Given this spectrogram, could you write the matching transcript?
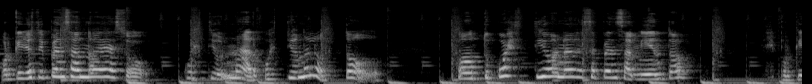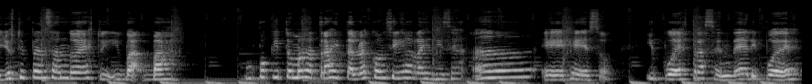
Porque yo estoy pensando eso. Cuestionar, cuestiónalo todo. Cuando tú cuestionas ese pensamiento, porque yo estoy pensando esto y vas va un poquito más atrás y tal vez consigues la raíz y dices, ah, es eso. Y puedes trascender y puedes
